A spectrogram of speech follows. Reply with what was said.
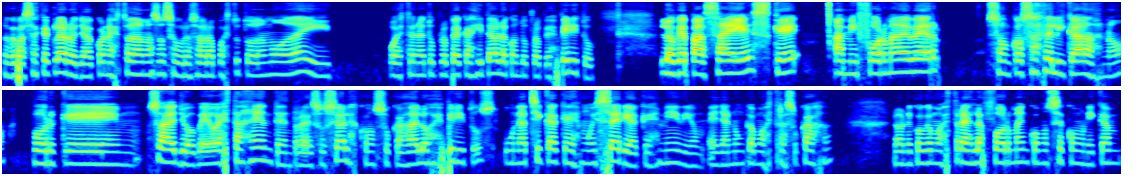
Lo que pasa es que, claro, ya con esto de Amazon seguro se habrá puesto todo de moda y puedes tener tu propia cajita y hablar con tu propio espíritu. Lo que pasa es que, a mi forma de ver, son cosas delicadas, ¿no? Porque, o sea, yo veo a esta gente en redes sociales con su caja de los espíritus, una chica que es muy seria, que es medium, ella nunca muestra su caja, Lo único que muestra es la forma en cómo se comunican,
